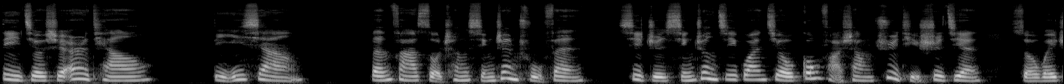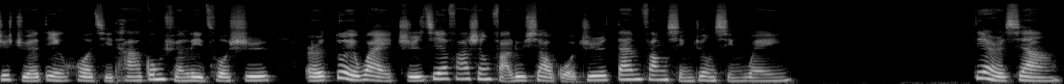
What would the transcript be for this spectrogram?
第九十二条第一项，本法所称行政处分，系指行政机关就公法上具体事件所为之决定或其他公权力措施，而对外直接发生法律效果之单方行政行为。第二项，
